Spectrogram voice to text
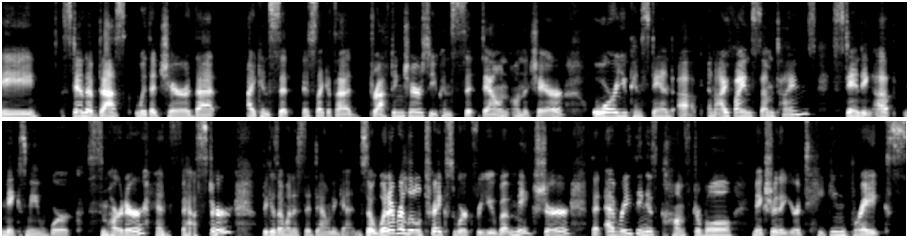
a stand up desk with a chair that I can sit. It's like it's a drafting chair, so you can sit down on the chair or you can stand up. And I find sometimes standing up makes me work smarter and faster because I want to sit down again. So, whatever little tricks work for you, but make sure that everything is comfortable. Make sure that you're taking breaks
